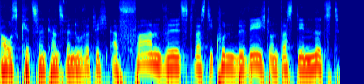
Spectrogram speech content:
rauskitzeln kannst, wenn du wirklich erfahren willst, was die Kunden bewegt und was denen nützt,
